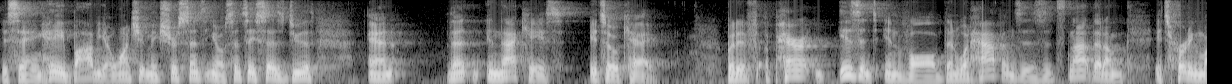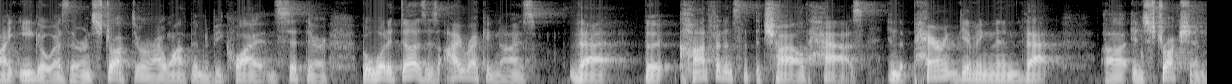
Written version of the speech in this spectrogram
is saying, "Hey, Bobby, I want you to make sure since you know Sensei says do this," and then in that case, it's okay. But if a parent isn't involved, then what happens is it's not that I'm it's hurting my ego as their instructor or I want them to be quiet and sit there, but what it does is I recognize that the confidence that the child has in the parent giving them that uh, instruction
